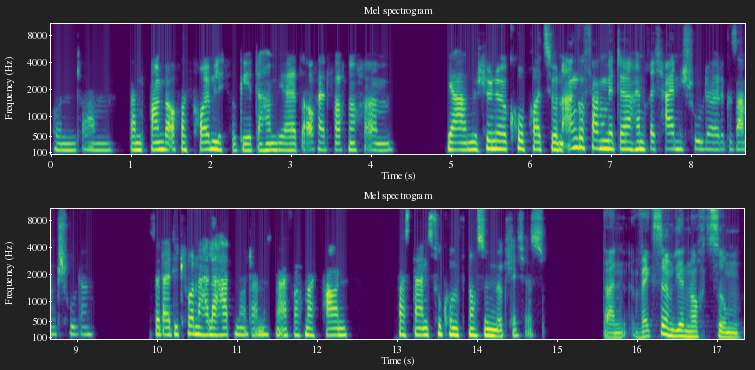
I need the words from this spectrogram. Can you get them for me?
Und ähm, dann fahren wir auch, was räumlich so geht. Da haben wir jetzt auch einfach noch ähm, ja eine schöne Kooperation angefangen mit der Heinrich-Heine-Schule, der Gesamtschule, dass wir da die Turnhalle hatten und dann müssen wir einfach mal schauen, was da in Zukunft noch so möglich ist. Dann wechseln wir noch zum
